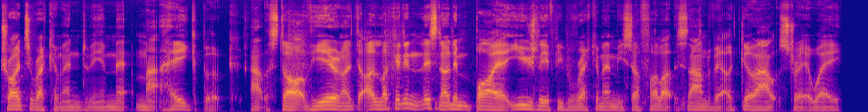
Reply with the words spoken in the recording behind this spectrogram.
tried to recommend me a Matt Haig book at the start of the year, and I, I, like I didn't listen. I didn't buy it. Usually, if people recommend me stuff, I like the sound of it. I'd go out straight away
